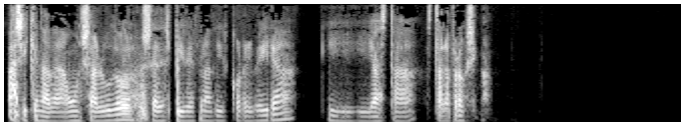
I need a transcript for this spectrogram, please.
Así que nada, un saludo, se despide Francisco Ribeira y hasta, hasta la próxima.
